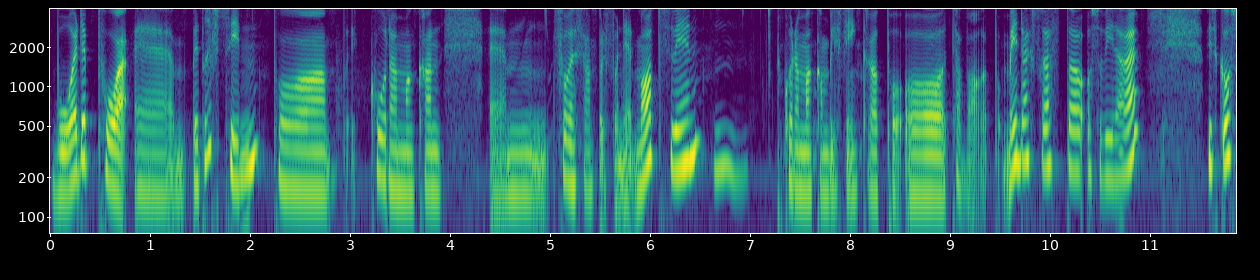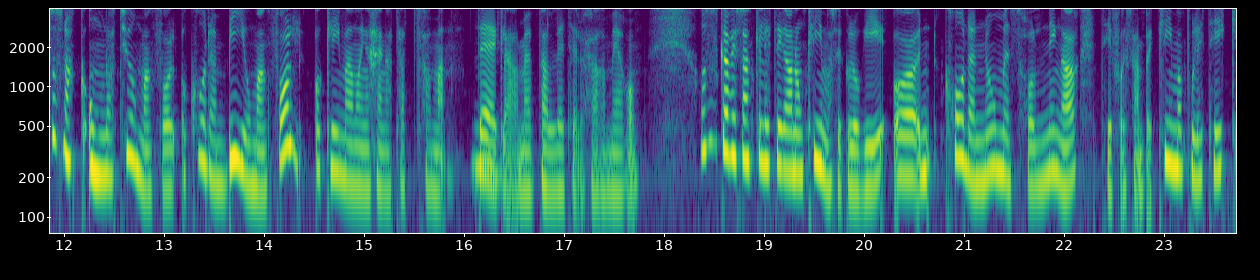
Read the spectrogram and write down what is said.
både på eh, bedriftssiden, på hvordan man kan eh, f.eks. få ned matsvinn, Mm. hvordan man kan bli flinkere på å ta vare på middagsrester osv. Vi skal også snakke om naturmangfold og hvordan biomangfold og klimaendringer henger tett sammen. Det gleder jeg meg veldig til å høre mer om. Og så skal vi snakke litt om klimapsykologi og hvordan nordmenns holdninger til f.eks. klimapolitikk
